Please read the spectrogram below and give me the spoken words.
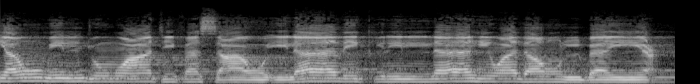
يوم الجمعة فاسعوا إلى ذكر الله وذروا البيع.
